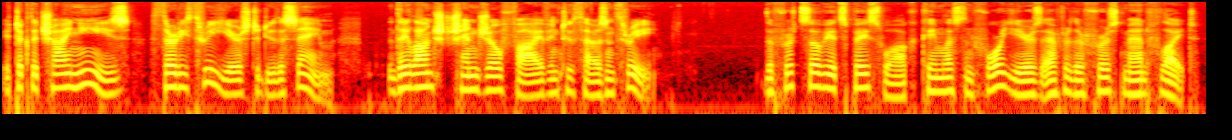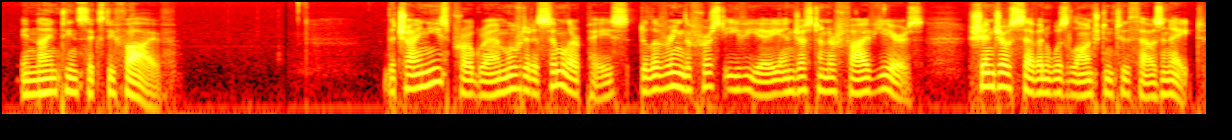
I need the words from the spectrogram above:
It took the Chinese 33 years to do the same. They launched Shenzhou 5 in 2003. The first Soviet spacewalk came less than four years after their first manned flight, in 1965. The Chinese program moved at a similar pace, delivering the first EVA in just under five years. Shenzhou 7 was launched in 2008.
